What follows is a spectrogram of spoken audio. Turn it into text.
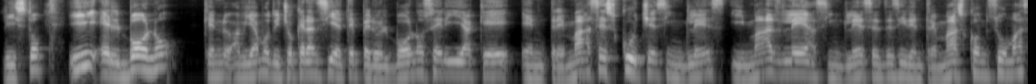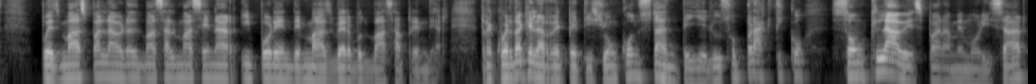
¿Listo? Y el bono que habíamos dicho que eran siete, pero el bono sería que entre más escuches inglés y más leas inglés, es decir, entre más consumas, pues más palabras vas a almacenar y por ende más verbos vas a aprender. Recuerda que la repetición constante y el uso práctico son claves para memorizar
